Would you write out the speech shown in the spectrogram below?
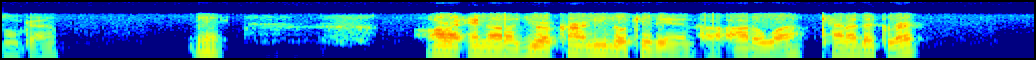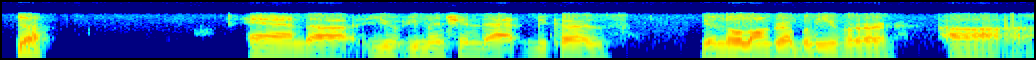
Okay. Yeah. All right, and uh, you are currently located in uh, Ottawa, Canada, correct? Yeah. And uh, you you mentioned that because you're no longer a believer, uh,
